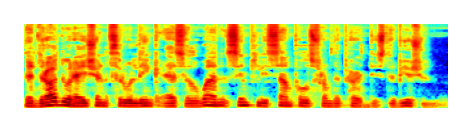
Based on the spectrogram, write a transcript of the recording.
The draw duration through link SL1 simply samples from the PERT distribution.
